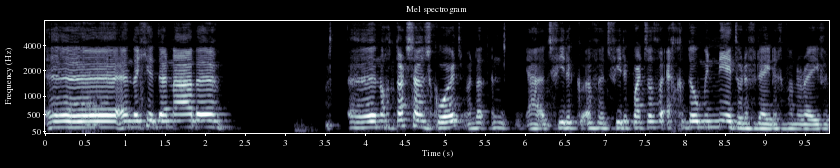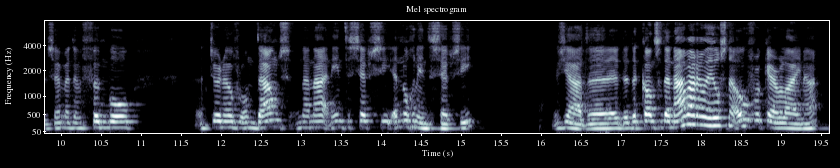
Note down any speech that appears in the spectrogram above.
Eh, en dat je daarna de, eh, nog een touchdown scoort. Maar dat, ja, het, vierde, of het vierde kwart was wel echt gedomineerd door de verdediging van de Ravens. Hè, met een fumble, een turnover on downs, daarna een interceptie en nog een interceptie. Dus ja, de, de, de kansen daarna waren we heel snel over voor Carolina.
